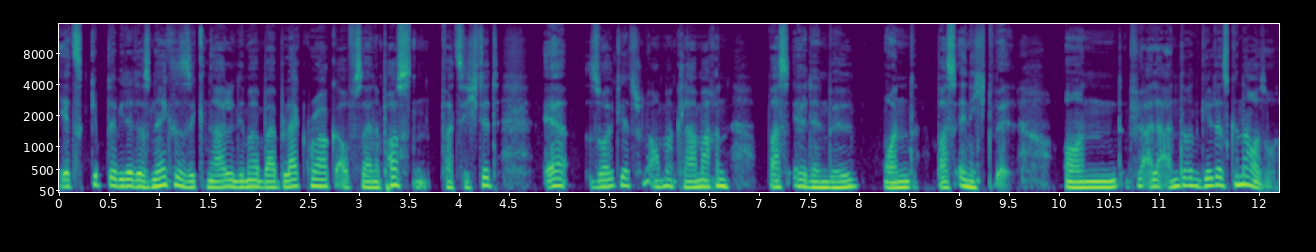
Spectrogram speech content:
jetzt gibt er wieder das nächste Signal, indem er bei BlackRock auf seine Posten verzichtet. Er sollte jetzt schon auch mal klar machen, was er denn will und was er nicht will. Und für alle anderen gilt das genauso.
